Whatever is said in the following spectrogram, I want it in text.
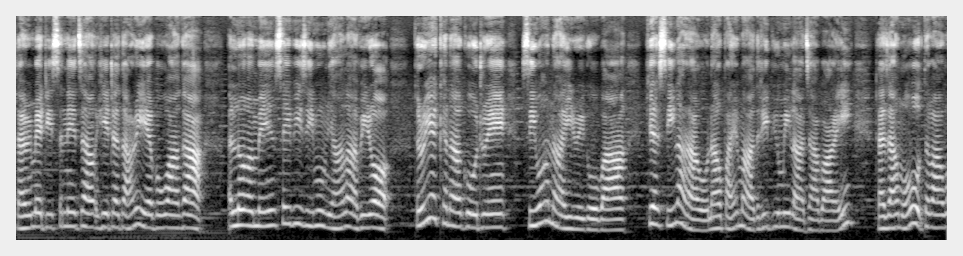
ဒါပေမဲ့ဒီစနစ်ကြောင့်ရေတပ်သားတွေရဲ့ဘဝကအလွန်အမင်းစိတ်ဖိစီးမှုများလာပြီးတော့သူတို့ရဲ့ခန္ဓာကိုယ်တွင်ဇီဝနာရီတွေကိုပါပျ က်စီးလာတာကိုနောက်ပိုင်းမှာသတိပြုမိလာကြပါတယ်။ဒါကြောင့်မို့တဘာဝ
